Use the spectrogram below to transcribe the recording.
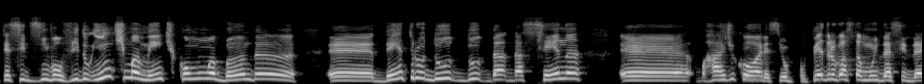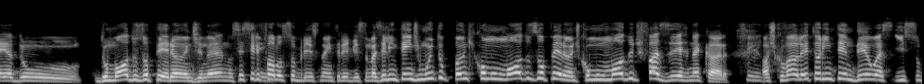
ter se desenvolvido intimamente como uma banda é, dentro do, do da, da cena é, hardcore. Assim, o Pedro gosta muito dessa ideia do, do modus operandi, né? Não sei se ele Sim. falou sobre isso na entrevista, mas ele entende muito o punk como um modus operandi, como um modo de fazer, né, cara? Sim. Acho que o Violator entendeu isso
